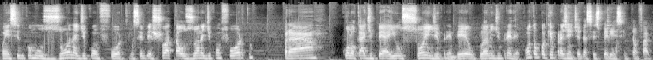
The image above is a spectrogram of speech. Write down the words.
conhecido como zona de conforto. Você deixou a tal zona de conforto para colocar de pé aí o sonho de empreender, o plano de empreender. Conta um pouquinho para a gente dessa experiência, então, Fábio.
